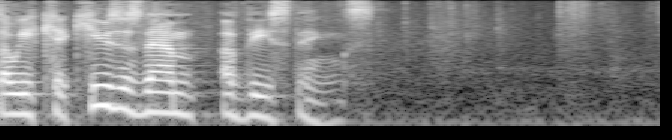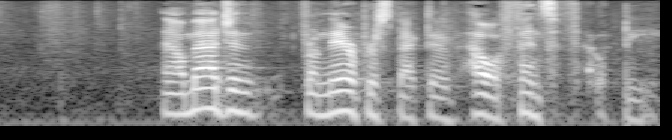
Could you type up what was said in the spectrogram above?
So he accuses them of these things. Now imagine from their perspective how offensive that would be.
